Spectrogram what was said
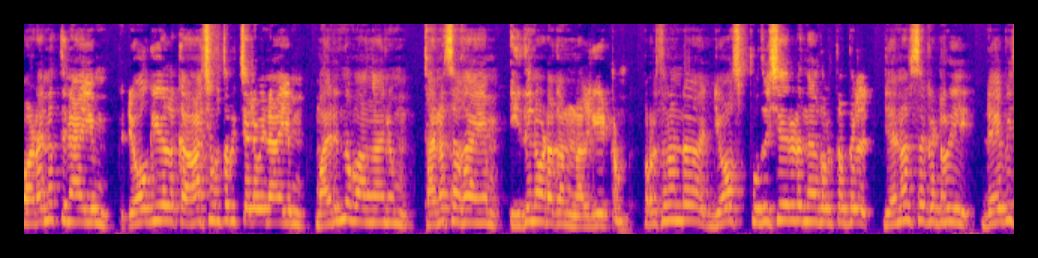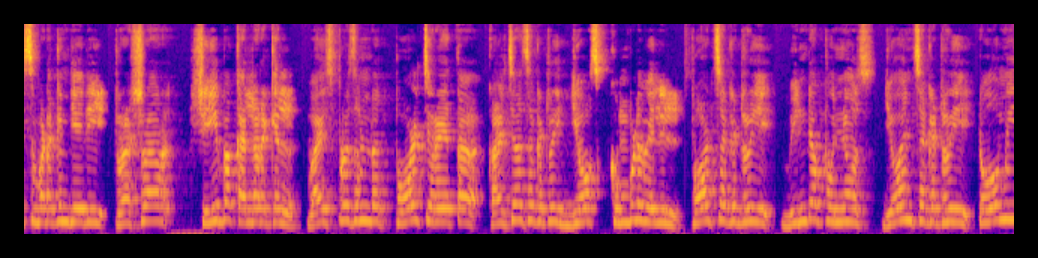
പഠനത്തിനായും രോഗികൾക്ക് ആശുപത്രി ചെലവിനായും മരുന്ന് വാങ്ങാനും ധനസഹായം ഇതിനോടകം നൽകിയിട്ടുണ്ട്. പ്രസിഡന്റ് ജോസ് പുതുശ്ശേരിയുടെ നേതൃത്വത്തിൽ general secretary Davis Vadakkanchery treasurer Sheeba Kallarakkal vice president Paul Chirayath cultural secretary Jose Kumbiluvelil sports secretary Bindo Punnoose joint secretary Tomy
